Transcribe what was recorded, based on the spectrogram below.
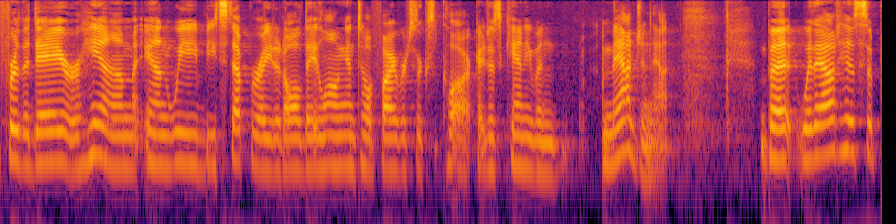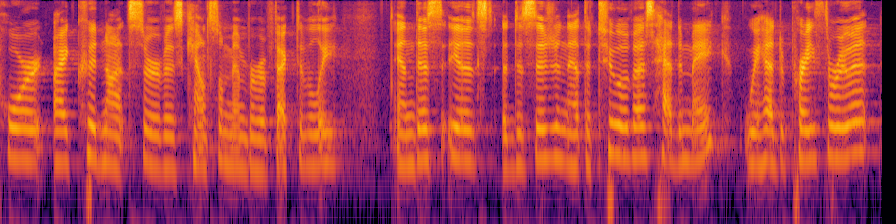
for the day or him and we be separated all day long until 5 or 6 o'clock. I just can't even imagine that. But without his support, I could not serve as council member effectively. And this is a decision that the two of us had to make. We had to pray through it.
